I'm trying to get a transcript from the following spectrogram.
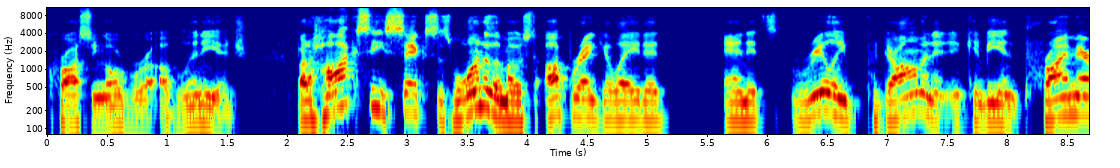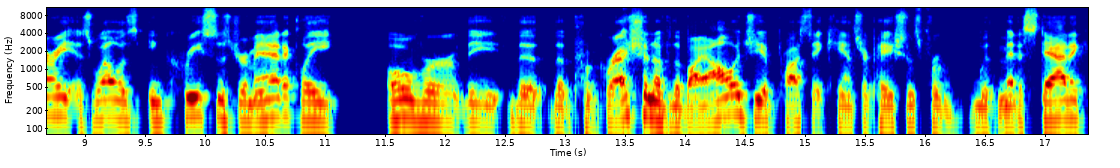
crossing over of lineage. But HOXC6 is one of the most upregulated, and it's really predominant. It can be in primary as well as increases dramatically over the, the, the progression of the biology of prostate cancer patients for with metastatic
